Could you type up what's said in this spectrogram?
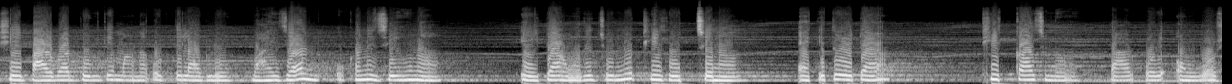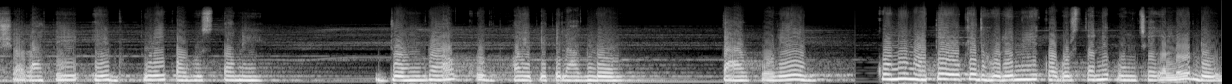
সে বারবার ডোমকে মানা করতে লাগল, ভাইজান, ওখানে যেও না। এইটা আমাদের জন্য ঠিক হচ্ছে না। একে তো এটা ঠিক কাজ নয়। তারপরে অমাবস্যা রাতে এই ভুতুরে কবরস্থানে ডোমরা খুব ভয় পেতে লাগল। তারপরে কোনো মতে ওকে ধরে নিয়ে কবরস্থানে পৌঁছে গেল ডোম।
